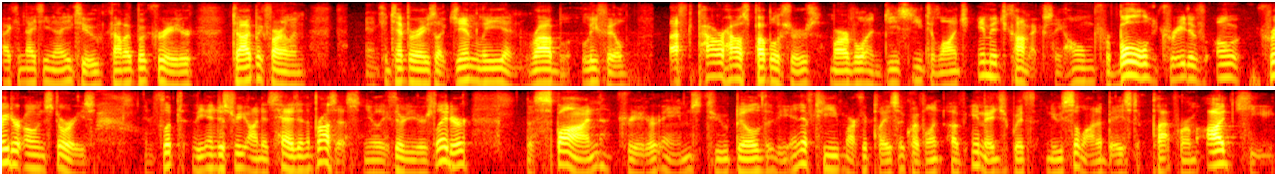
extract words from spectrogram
Back in 1992, comic book creator Todd McFarlane and contemporaries like Jim Lee and Rob Liefeld left powerhouse publishers Marvel and DC to launch Image Comics, a home for bold, creative, own, creator-owned stories, and flipped the industry on its head in the process. Nearly 30 years later, the Spawn creator aims to build the NFT marketplace equivalent of Image with new Solana-based platform Oddkey,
